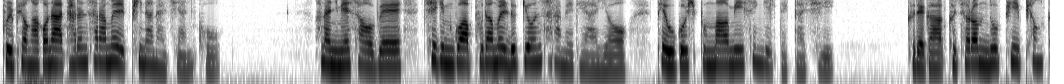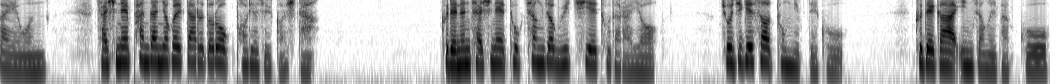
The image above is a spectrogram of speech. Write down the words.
불평하거나 다른 사람을 비난하지 않고 하나님의 사업에 책임과 부담을 느껴온 사람에 대하여 배우고 싶은 마음이 생길 때까지 그대가 그처럼 높이 평가해온 자신의 판단력을 따르도록 버려질 것이다. 그대는 자신의 독창적 위치에 도달하여 조직에서 독립되고 그대가 인정을 받고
